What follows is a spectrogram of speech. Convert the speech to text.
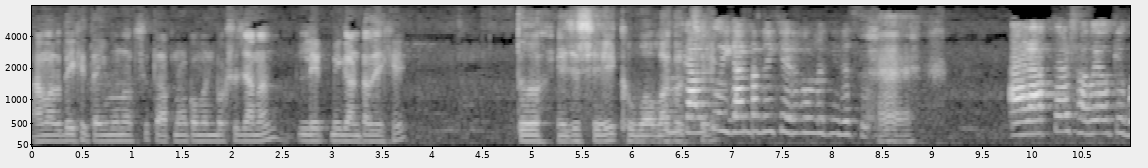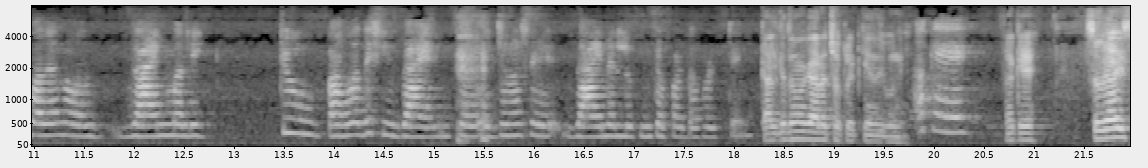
আমার দেখে তাই মনে হচ্ছে তো আপনার কমেন্ট বক্সে জানান। লেট মি গানটা দেখে। তো এই যে সে খুব অবাক হচ্ছে। ওই গানটা দেখে এরকম লুক নিতেছো? হ্যাঁ। আর আপনারা সবাই ওকে বলেন ও জাইন মালিক টু বাংলাদেশি জাইন তো এর জন্য সে জাইনের লুক নিছে ফর দ্য ফার্স্ট টাইম কালকে তোমাকে আরও চকলেট কিনে দিবনি ওকে ওকে সো গাইস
